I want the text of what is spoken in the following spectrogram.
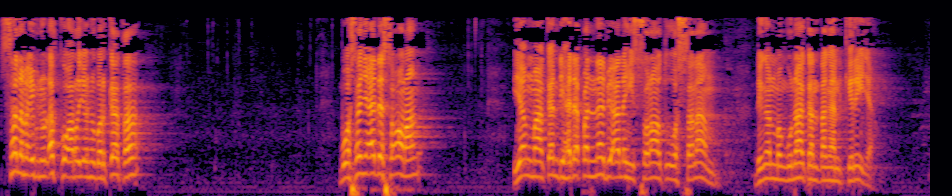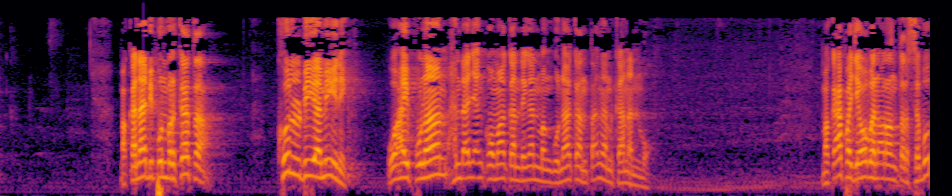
Salamah ibnu Al-Aqwa radhiyallahu berkata, bahwasanya ada seorang yang makan di hadapan Nabi alaihi salatu wassalam dengan menggunakan tangan kirinya. Maka Nabi pun berkata, Kul biyaminik. Wahai pulan, hendaknya engkau makan dengan menggunakan tangan kananmu. Maka apa jawaban orang tersebut?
